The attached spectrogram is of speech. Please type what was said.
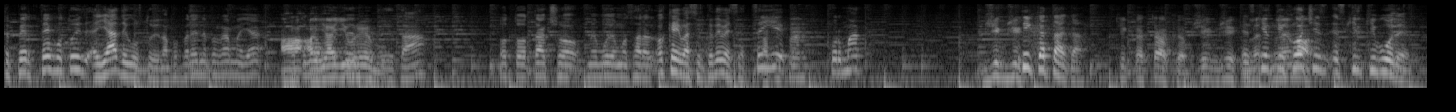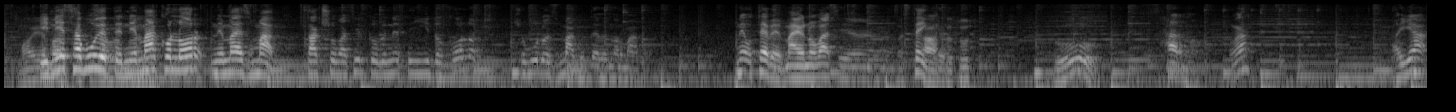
тепер ти готуєш, а я дегустую. На попередній програмі я А, готував, я їв тепер- рибу. Так. Ну, то так що ми будемо зараз. Окей, Василько, дивися. Це А є тепер? формат Бжик-бжик. тіка-така. Тіка-така, бжик-бжик. Скільки Нема. хочеш, скільки буде. Моя І не бабця забудете, казала, нема колор, немає смак. Так що, Василько, винести її до колор, щоб було смак у тебе нормально. Не у тебе, маю на увазі е, стейк. А, то тут. У, Гарно. А? а я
